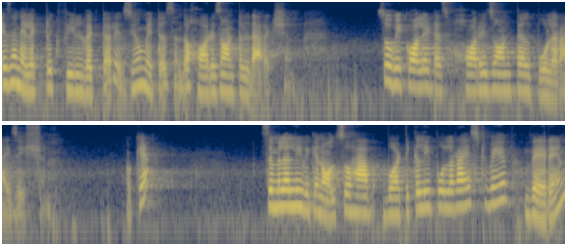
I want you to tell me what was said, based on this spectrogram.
is an electric field vector assume it is in the horizontal direction. So, we call it as horizontal polarization. Okay. Similarly, we can also have vertically polarized wave wherein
